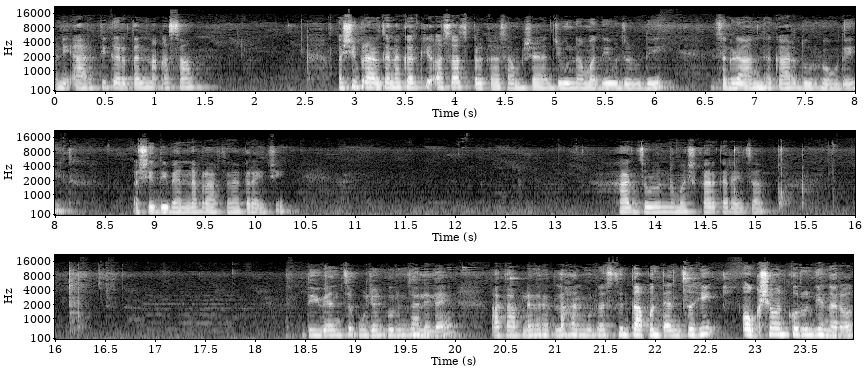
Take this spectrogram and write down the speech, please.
आणि आरती करताना असा अशी प्रार्थना कर की असाच प्रकाश आमच्या जीवनामध्ये उजळू दे. सगळा अंधकार दूर होऊ दे. अशी दिव्यांना प्रार्थना करायची. हात जोडून नमस्कार करायचा. दिव्यांचं पूजन करून झालेलं आहे. आता आपल्या घरात लहान मुलं असतील तर आपण त्यांचंही औक्षवण करून घेणार आहोत.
